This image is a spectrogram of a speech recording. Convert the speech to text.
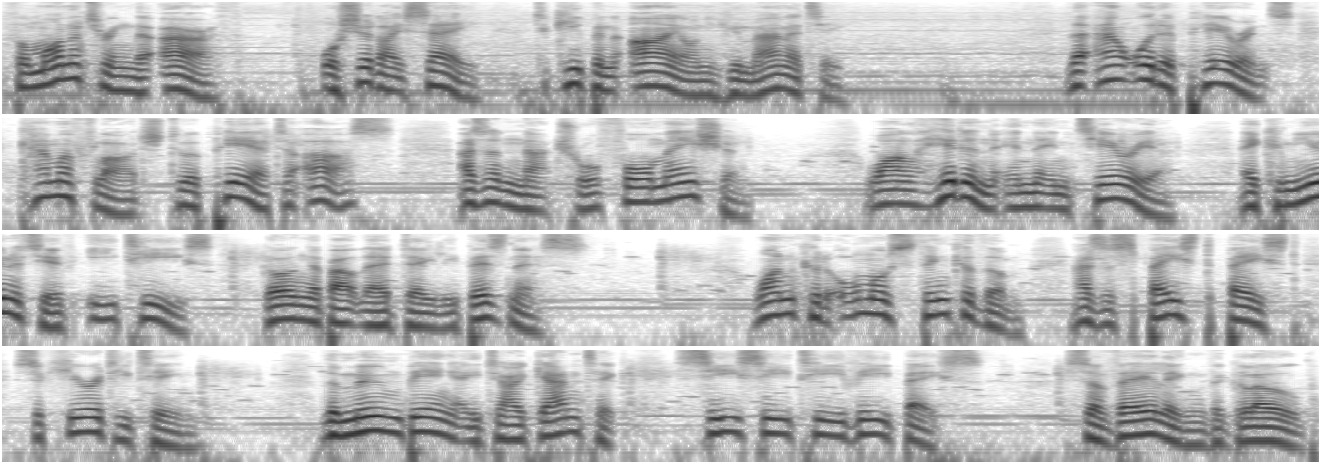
for monitoring the Earth, or should I say, to keep an eye on humanity. The outward appearance camouflaged to appear to us as a natural formation, while hidden in the interior a community of ETs going about their daily business. One could almost think of them as a space-based security team, the moon being a gigantic CCTV base surveilling the globe.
